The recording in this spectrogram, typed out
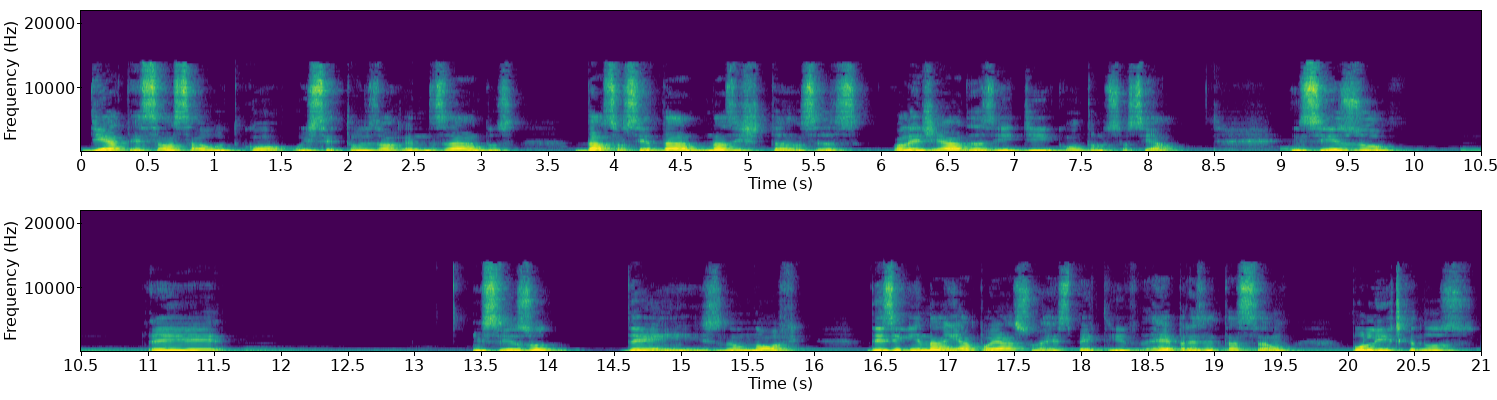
de atenção à saúde com os setores organizados da sociedade nas instâncias colegiadas e de controle social. Inciso eh, Inciso 10, não, 9. Designar e apoiar sua respectiva representação política nos,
